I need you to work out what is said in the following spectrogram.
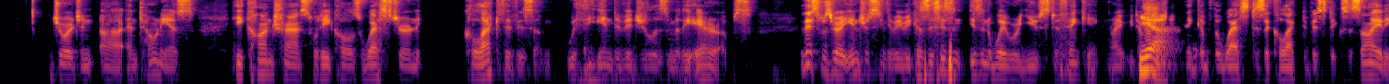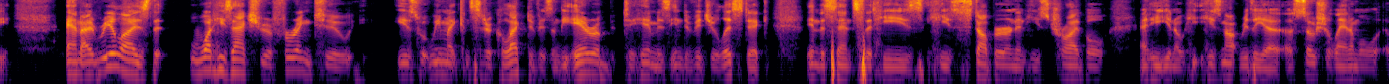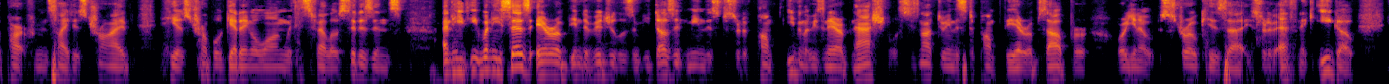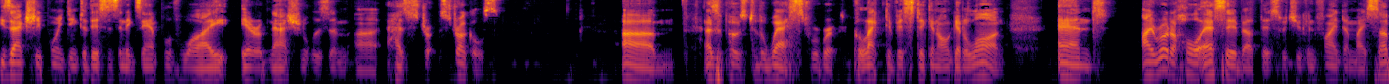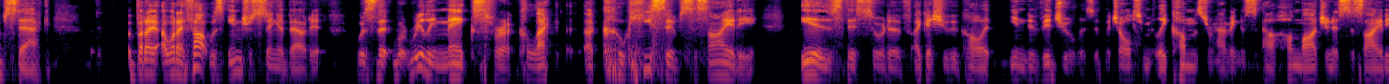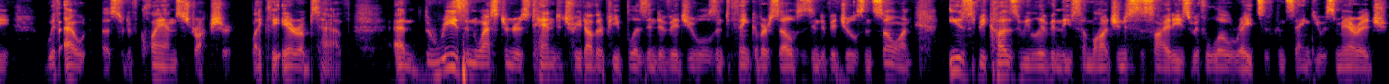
George uh, Antonius he contrasts what he calls Western collectivism with the individualism of the Arabs this was very interesting to me because this isn't isn't a way we're used to thinking, right? We don't yeah. think of the West as a collectivistic society, and I realized that what he's actually referring to is what we might consider collectivism. The Arab to him is individualistic in the sense that he's he's stubborn and he's tribal and he you know he, he's not really a, a social animal apart from inside his tribe. He has trouble getting along with his fellow citizens. And he, he when he says Arab individualism, he doesn't mean this to sort of pump. Even though he's an Arab nationalist, he's not doing this to pump the Arabs up or or you know stroke his, uh, his sort of ethnic ego. He's actually pointing to this as an example of why Arab nationalism uh, has str- struggles um, as opposed to the West, where we're collectivistic and all get along. And I wrote a whole essay about this, which you can find on my Substack. But I, what I thought was interesting about it was that what really makes for a collect a cohesive society is this sort of, I guess you could call it individualism, which ultimately comes from having a, a homogenous society without a sort of clan structure like the Arabs have. And the reason Westerners tend to treat other people as individuals and to think of ourselves as individuals and so on is because we live in these homogenous societies with low rates of consanguineous marriage.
